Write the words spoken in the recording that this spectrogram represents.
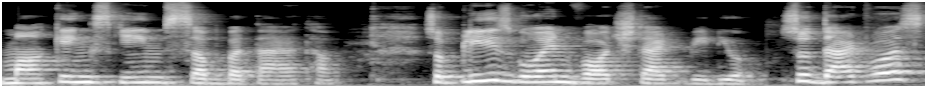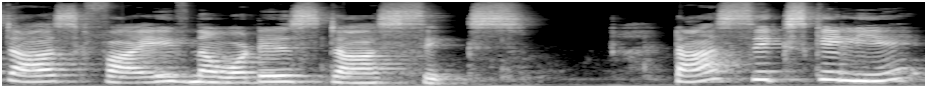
मार्किंग स्कीम सब बताया था so please go and watch that video so that was task five ना वॉट इज टास्क सिक्स Task six के लिए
